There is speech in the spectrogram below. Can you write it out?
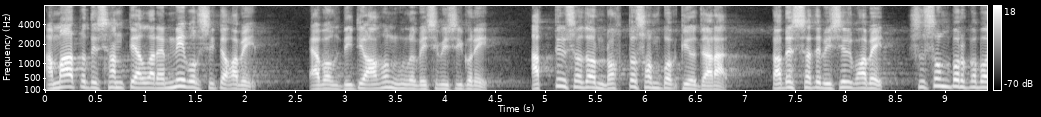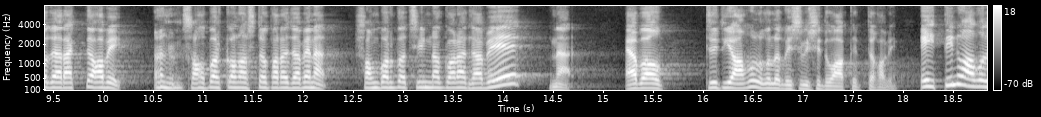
আমার প্রতি শান্তি আল্লাহর এমনি বর্ষিত হবে। এবং দ্বিতীয় আহ্বানগুলো বেশি বেশি করে, আত্মীয় স্বজন, রক্ত সম্পর্কীয় যারা, তাদের সাথে বিশেষভাবে সুসম্পর্ক বজায় রাখতে হবে। সম্পর্ক নষ্ট করা যাবে না, সম্পর্ক ছিন্ন করা যাবে না। এবং তৃতীয় আমলগুলো বেশি বেশি দোয়া করতে হবে। এই তিন আমল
